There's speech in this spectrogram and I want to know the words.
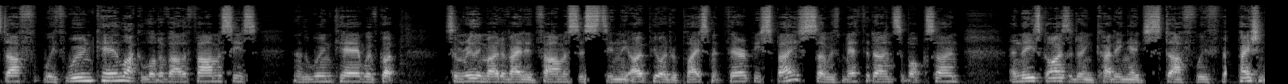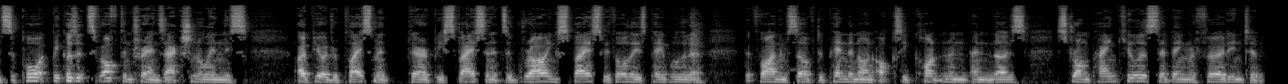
stuff with wound care, like a lot of other pharmacies. You know, the wound care, we've got some really motivated pharmacists in the opioid replacement therapy space, so with methadone, suboxone, and these guys are doing cutting edge stuff with patient support because it's often transactional in this opioid replacement therapy space, and it's a growing space with all these people that are that find themselves dependent on OxyContin and, and those strong painkillers. They're being referred into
